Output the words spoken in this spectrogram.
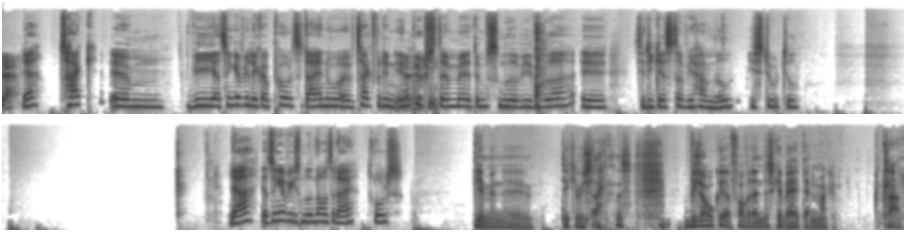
ja. Ja, tak. Um, vi, jeg tænker, vi lægger på til dig nu. Uh, tak for din input. Ja, dem, dem smider vi videre uh, til de gæster, vi har med i studiet. Ja, jeg tænker, vi kan smide den over til dig, Troels. Jamen, øh, det kan vi sagtens. Vi lovgiver for, hvordan det skal være i Danmark. Klart.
